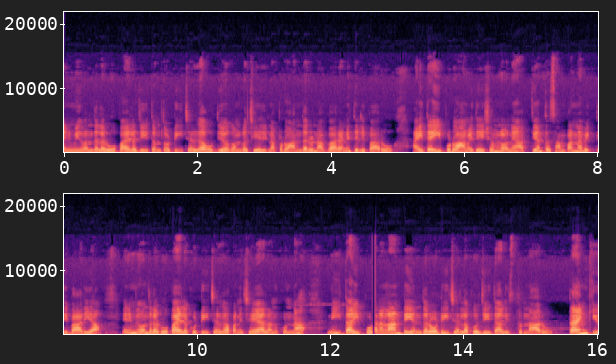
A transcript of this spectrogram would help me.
ఎనిమిది వందల రూపాయల జీతంతో టీచర్గా ఉద్యోగంలో చేరినప్పుడు అందరూ నవ్వారని తెలిపారు. అయితే ఇప్పుడు ఆమె దేశంలోనే అత్యంత సంపన్న వ్యక్తి భార్య. ఎనిమిది వందల రూపాయలకు టీచర్గా పనిచేయాలనుకున్న నీత ఇప్పుడు తనలాంటి ఎందరో టీచర్లకు జీతాలు ఇస్తున్నారు థ్యాంక్ యూ.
